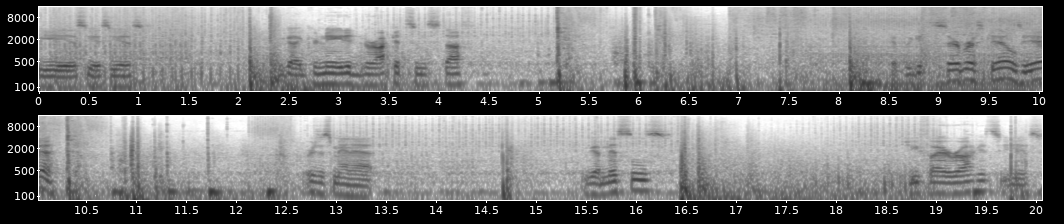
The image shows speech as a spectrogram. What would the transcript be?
Yes, yes, yes. We got grenaded rockets and stuff. If we get the Cerberus kills, yeah. Where's this man at? We got missiles. G-fire rockets, yes.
